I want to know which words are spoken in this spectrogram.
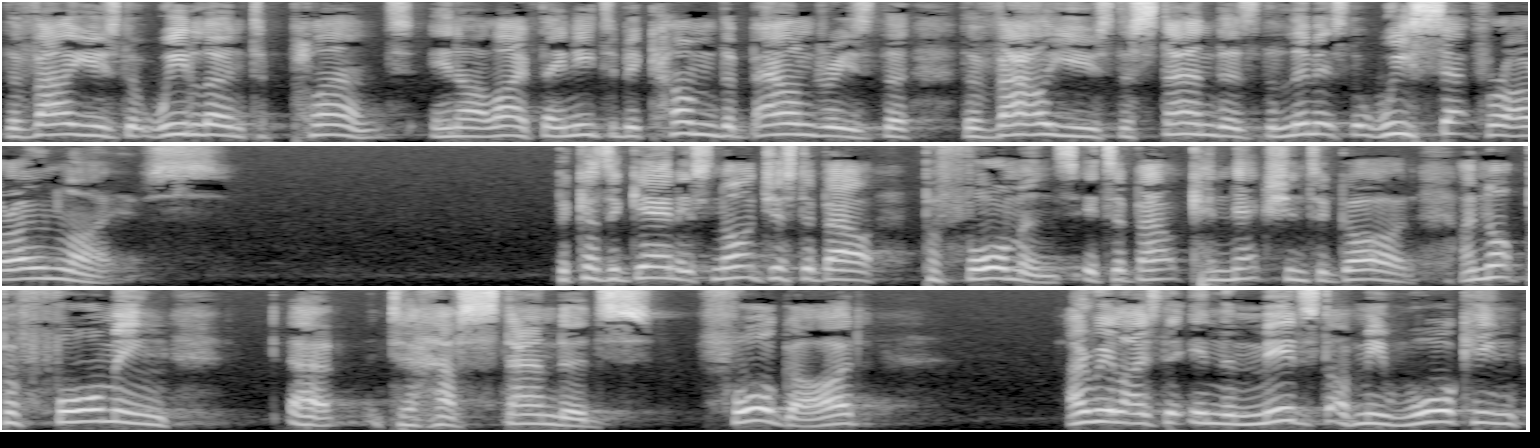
the values that we learn to plant in our life. They need to become the boundaries, the, the values, the standards, the limits that we set for our own lives. Because again, it's not just about performance, it's about connection to God. I'm not performing uh, to have standards for God. I realize that in the midst of me walking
